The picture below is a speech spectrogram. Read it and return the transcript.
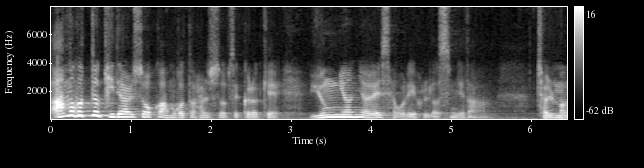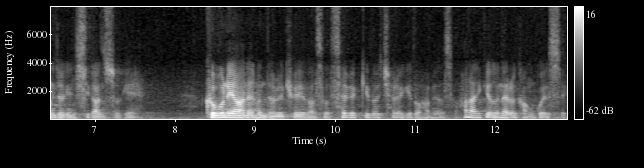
아무것도 기대할 수 없고 아무것도 할 수 없어 그렇게 6년여의 세월이 흘렀습니다. 절망적인 시간 속에 그분의 아내는 늘 교회 가서 새벽기도 철야기도 하면서 하나님께 은혜를 간구했어요.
